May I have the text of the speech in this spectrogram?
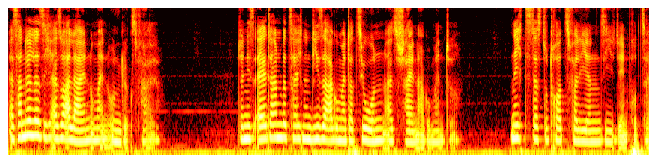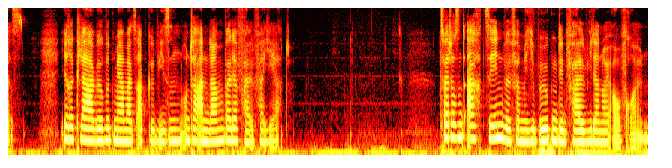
Es handele sich also allein um einen Unglücksfall. Jennys Eltern bezeichnen diese Argumentationen als Scheinargumente. Nichtsdestotrotz verlieren sie den Prozess. Ihre Klage wird mehrmals abgewiesen, unter anderem, weil der Fall verjährt. 2018 will Familie Böken den Fall wieder neu aufrollen.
